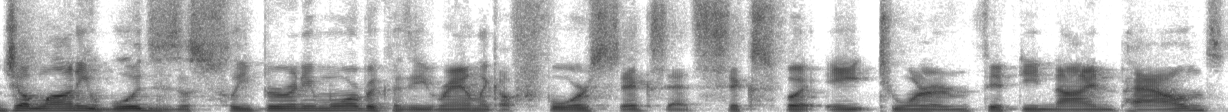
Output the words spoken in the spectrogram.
Jelani Woods is a sleeper anymore because he ran like a four six at six foot eight, 259 pounds.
